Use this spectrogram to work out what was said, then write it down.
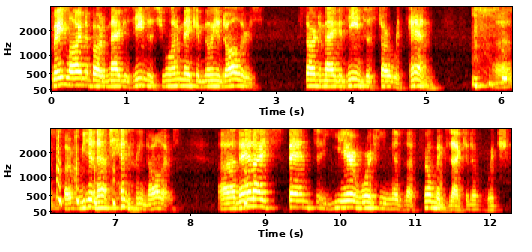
great line about a magazine is you want to make a million dollars, start a magazine, just start with 10. Uh, but we didn't have $10 million. Uh, then I spent a year working as a film executive, which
